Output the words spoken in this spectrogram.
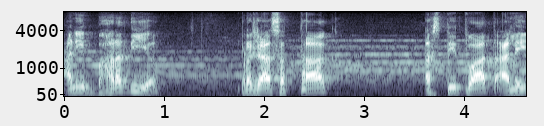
आणि भारतीय प्रजासत्ताक अस्तित्वात आले.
